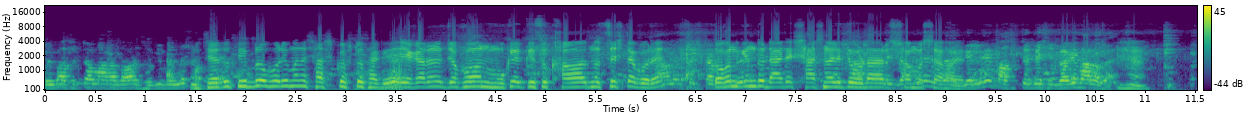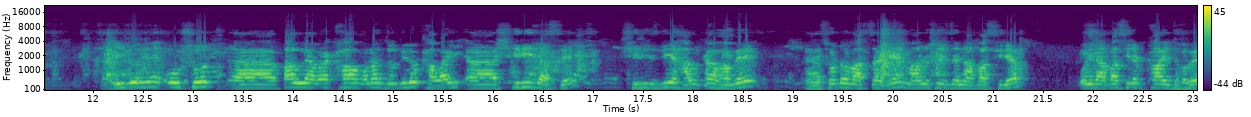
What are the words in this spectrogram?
ওই বাছুরটা মারা যাওয়ার ঝুঁকিপূর্ণ যেহেতু তীব্র পরিমাণে শ্বাসকষ্ট থাকে এ কারণে যখন মুখে কিছু খাওয়ানোর চেষ্টা করে তখন কিন্তু ডাইরেক্ট শ্বাসনালীতে ওঠার সমস্যা হয়। গেলে বাছুরটা বেশিরভাগই মারা যায়। হ্যাঁ। এই জন্য ঔষধ আহ, পারলে আমরা খাওয়াবো না যদিও খাওয়াই সিরিজ আছে। সিরিজ দিয়ে হালকা ভাবে ছোট বাচ্চাকে মানুষের যে নাপা সিরাপ ওই নাপা সিরাপ খাওয়াইতে হবে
